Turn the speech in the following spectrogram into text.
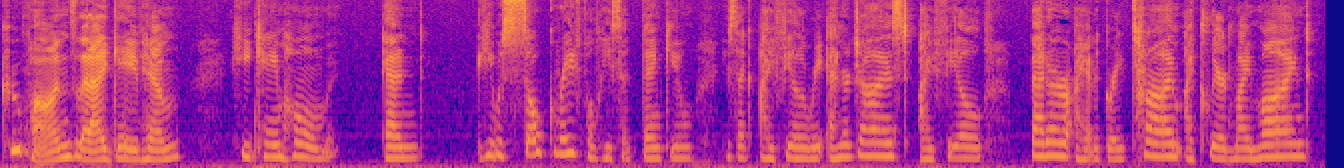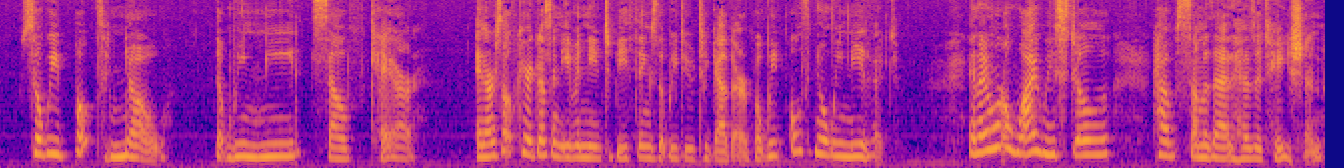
coupons that I gave him, he came home and he was so grateful. He said, Thank you. He's like, I feel re energized. I feel better. I had a great time. I cleared my mind. So we both know that we need self care. And our self care doesn't even need to be things that we do together, but we both know we need it. And I don't know why we still have some of that hesitation.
